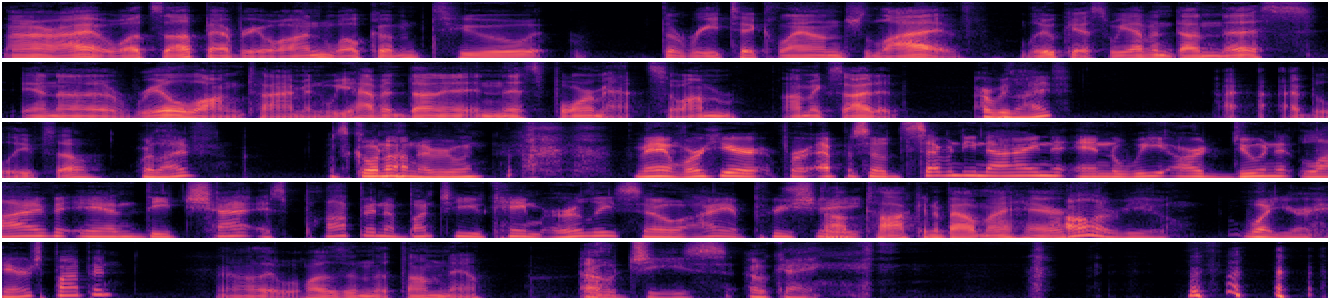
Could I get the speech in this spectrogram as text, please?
All right, what's up, everyone? Welcome to the Retic Lounge live. Lucas, we haven't done this in a real long time, and we haven't done it in this format, so I'm I'm excited. Are we live? I, I believe so. We're live. What's going on, everyone? Man, we're here for episode 79 and we are doing it live and the chat is popping. A bunch of you came early, so I appreciate Stop talking about my hair. all of you. What, your hair's popping? Oh, it was in the thumbnail. Oh, geez. Okay.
